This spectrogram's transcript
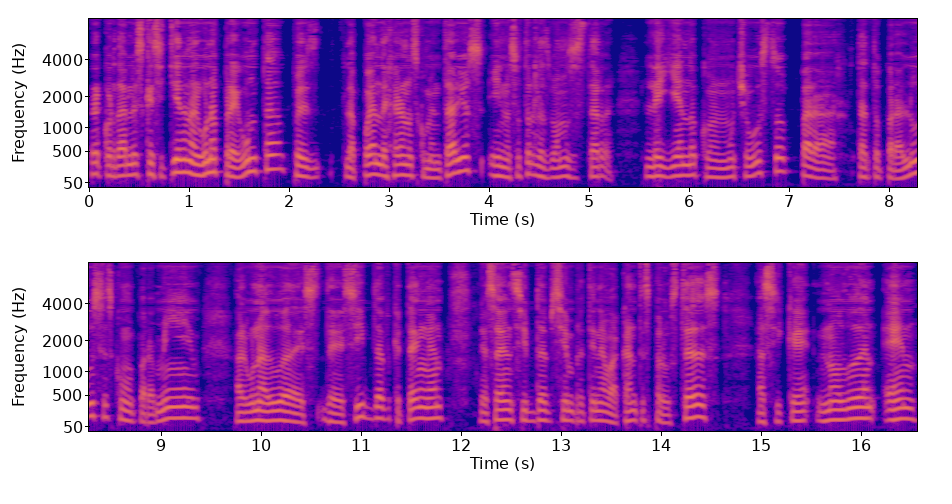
recordarles que si tienen alguna pregunta, pues la pueden dejar en los comentarios y nosotros las vamos a estar leyendo con mucho gusto para tanto para luces como para mí, alguna duda de, de ZipDev que tengan. Ya saben, ZipDev siempre tiene vacantes para ustedes, así que no duden en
